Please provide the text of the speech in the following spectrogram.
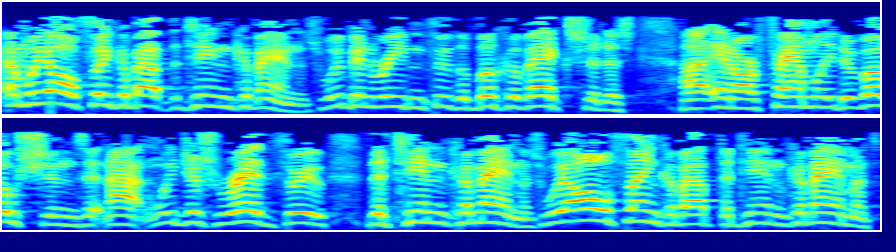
And we all think about the Ten Commandments. We've been reading through the book of Exodus uh, in our family devotions at night, and we just read through the Ten Commandments. We all think about the Ten Commandments.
